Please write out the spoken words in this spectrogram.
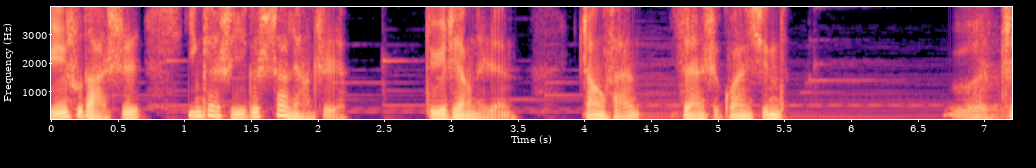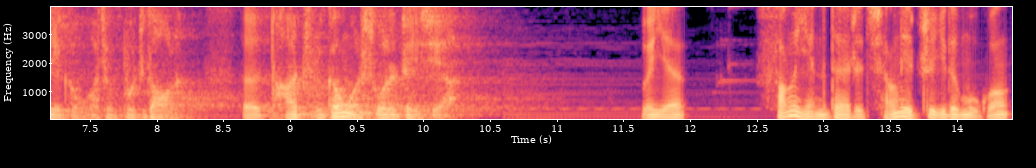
云舒大师应该是一个善良之人，对于这样的人，张凡自然是关心的。呃，这个我就不知道了。呃，他只跟我说了这些。闻言，方眼的带着强烈质疑的目光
